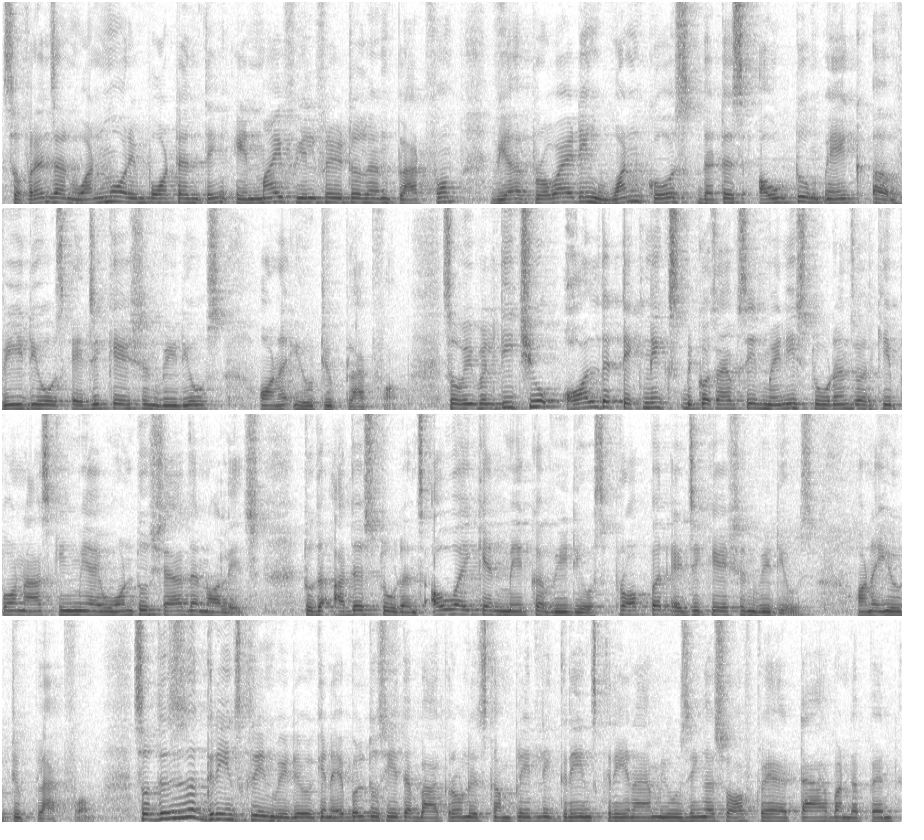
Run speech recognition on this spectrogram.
so friends and one more important thing in my feel free to learn platform we are providing one course that is how to make uh, videos education videos on a YouTube platform. So we will teach you all the techniques because I have seen many students who keep on asking me I want to share the knowledge to the other students how I can make a videos proper education videos on a YouTube platform. So this is a green screen video you can able to see the background is completely green screen I am using a software a tab and a pen.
